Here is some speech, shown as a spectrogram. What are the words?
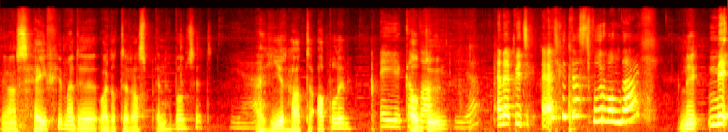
Ja, een schijfje met de, waar dat de rasp ingebouwd zit. Ja. En hier gaat de appel in. En je kan dat... Doen. Ja. En heb je het uitgetest voor vandaag? Nee. Nee.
